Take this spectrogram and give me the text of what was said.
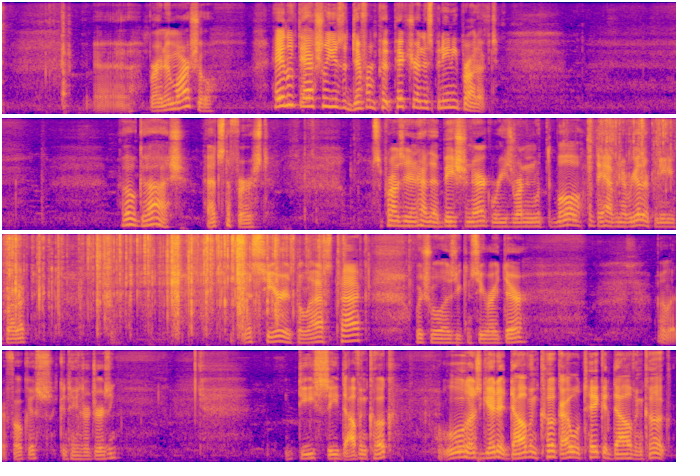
Uh, Brandon Marshall. Hey, look, they actually used a different picture in this Panini product. Oh, gosh. That's the first. surprised they didn't have that base generic where he's running with the ball that they have in every other Panini product. This here is the last pack, which will, as you can see right there, I'll let it focus, contains our jersey. DC Dalvin Cook. Ooh, let's get it. Dalvin Cook. I will take a Dalvin Cook.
